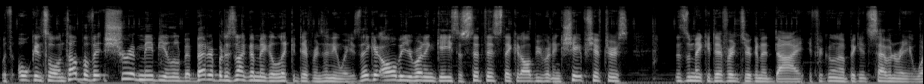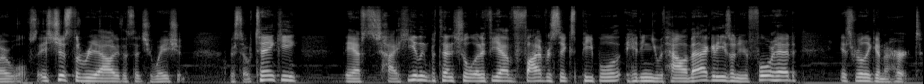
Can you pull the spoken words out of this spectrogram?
with Oakensoul on top of it, sure, it may be a little bit better, but it's not going to make a lick of difference anyways. They could all be running Gaze of Sithis. They could all be running Shapeshifters. This doesn't make a difference. You're going to die if you're going up against seven or eight werewolves. It's just the reality of the situation. They're so tanky. They have such high healing potential. And if you have five or six people hitting you with Howl of Agonies on your forehead, it's really going to hurt.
